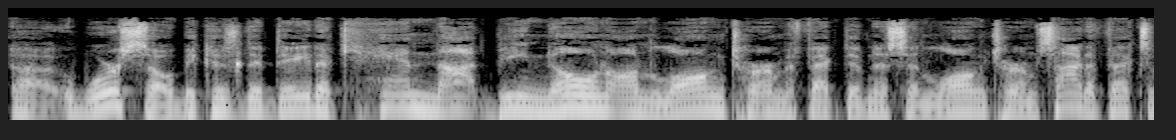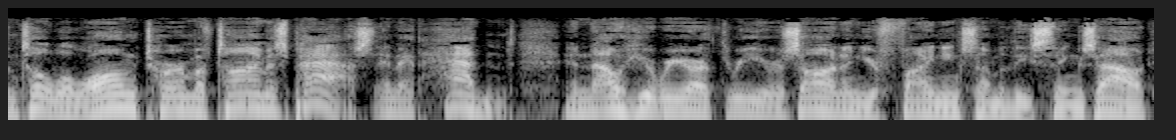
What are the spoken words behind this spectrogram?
uh, were so because the data cannot be known on long term effectiveness and long term side effects until the long term of time has passed, and it hadn't. And now here we are, three years on, and you're finding some of these things out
